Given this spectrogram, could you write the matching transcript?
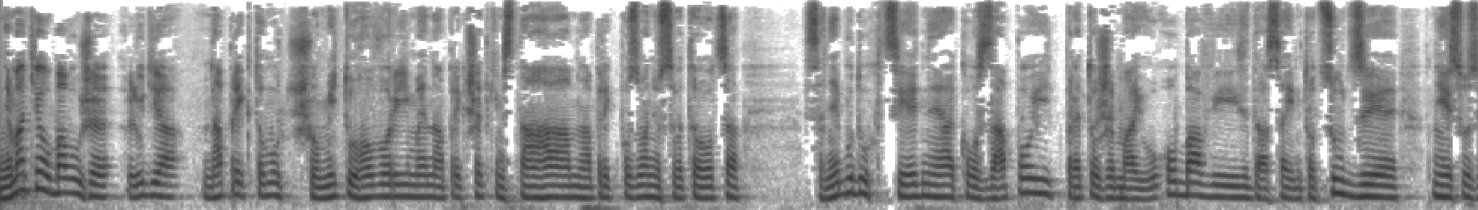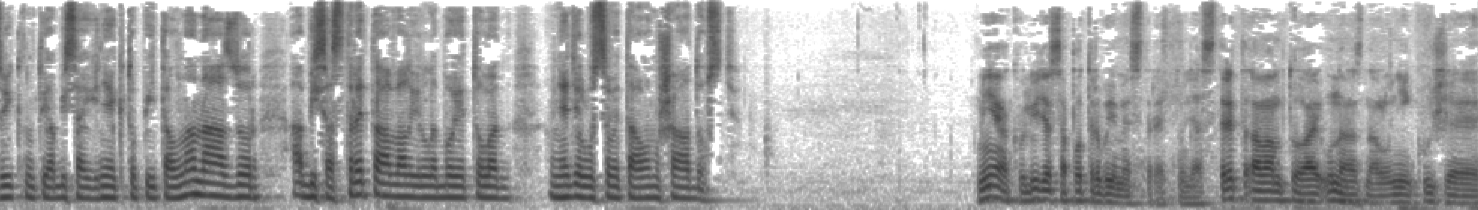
Nemáte obavu, že ľudia napriek tomu, čo my tu hovoríme, napriek všetkým snahám, napriek pozvaniu Svetého Otca, sa nebudú chcieť nejako zapojiť, pretože majú obavy, zdá sa im to cudzie, nie sú zvyknutí, aby sa ich niekto pýtal na názor, aby sa stretávali, lebo je to len v nedelu Sveta Omša dosť. My ako ľudia sa potrebujeme stretnúť a stretávam to aj u nás na Luníku, že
